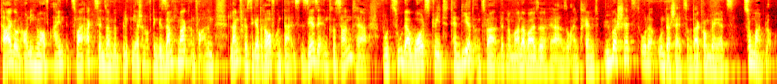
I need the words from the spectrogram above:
Tage und auch nicht nur auf ein, zwei Aktien, sondern wir blicken ja schon auf den Gesamtmarkt und vor allem langfristiger drauf. Und da ist sehr, sehr interessant, ja, wozu da Wall Street tendiert. Und zwar wird normalerweise ja, so ein Trend überschätzt oder unterschätzt. Und da kommen wir jetzt zum Mindblow.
